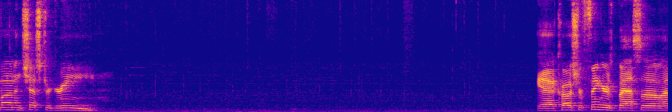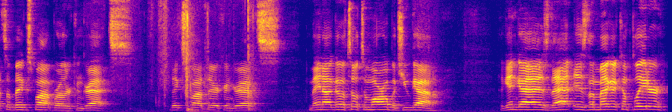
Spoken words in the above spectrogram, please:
Munn and Chester Green. Yeah, cross your fingers, Basso. That's a big spot, brother. Congrats. Big spot there. Congrats. May not go till tomorrow, but you got them. Again, guys, that is the mega completer.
